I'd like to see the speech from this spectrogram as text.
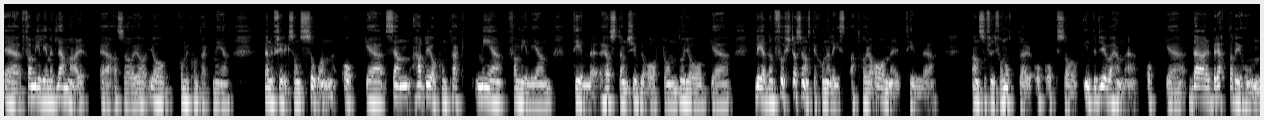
eh, familjemedlemmar. Eh, alltså jag, jag, kom i kontakt med Benny Fredrikssons son och eh, sen hade jag kontakt med familjen till hösten 2018 då jag eh, blev den första svenska journalist att höra av mig till eh, Ann-Sofie von Otter och också intervjua henne. Och eh, mm. där berättade ju hon,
